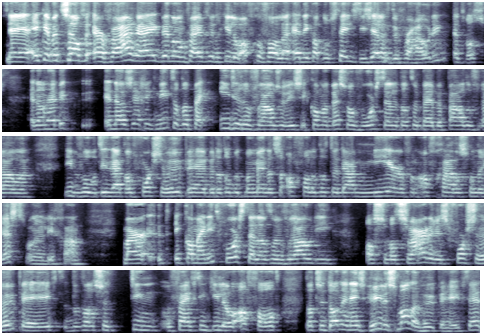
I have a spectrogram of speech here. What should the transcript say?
Nou ja, ik heb het zelf ervaren. Ik ben dan 25 kilo afgevallen en ik had nog steeds diezelfde verhouding. Het was, en dan heb ik, en nou zeg ik niet dat dat bij iedere vrouw zo is. Ik kan me best wel voorstellen dat er bij bepaalde vrouwen, die bijvoorbeeld inderdaad al forse heupen hebben, dat op het moment dat ze afvallen, dat er daar meer van afgaat als van de rest van hun lichaam. Maar ik kan mij niet voorstellen dat een vrouw die, als ze wat zwaarder is, forse heupen heeft, dat als ze 10 of 15 kilo afvalt, dat ze dan ineens hele smalle heupen heeft. Hè?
